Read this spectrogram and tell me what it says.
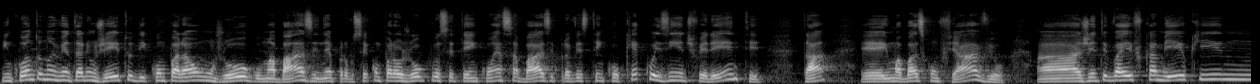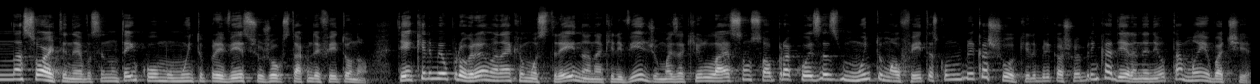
Enquanto não inventarem um jeito de comparar um jogo, uma base, né, para você comparar o jogo que você tem com essa base para ver se tem qualquer coisinha diferente, tá? É, uma base confiável, a gente vai ficar meio que na sorte, né? Você não tem como muito prever se o jogo está com defeito ou não. Tem aquele meu programa, né, que eu mostrei na, naquele vídeo, mas aquilo lá são só para coisas muito mal feitas, como o Bricachô. Aquele Bricachô é brincadeira, né? Nem o tamanho batia.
